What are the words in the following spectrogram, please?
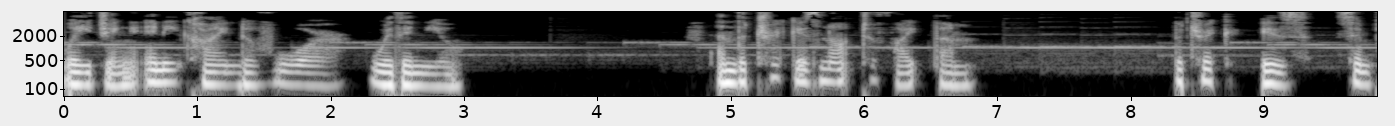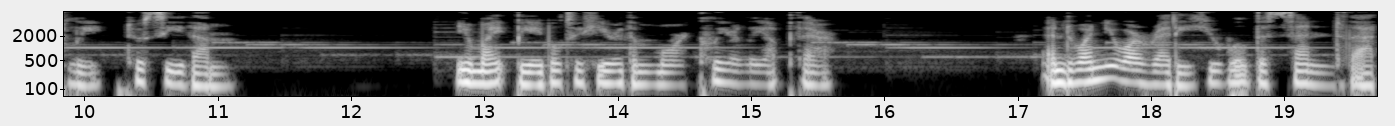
waging any kind of war within you. And the trick is not to fight them. The trick is simply to see them. You might be able to hear them more clearly up there and when you are ready, you will descend that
